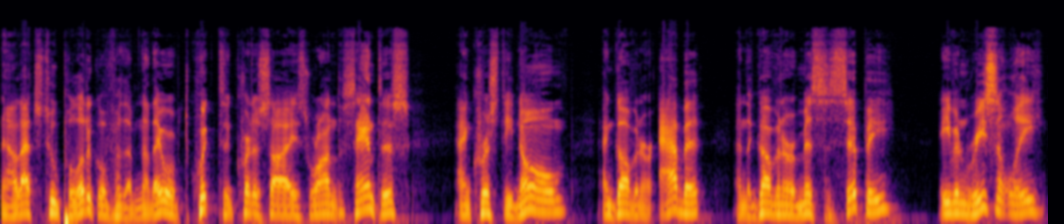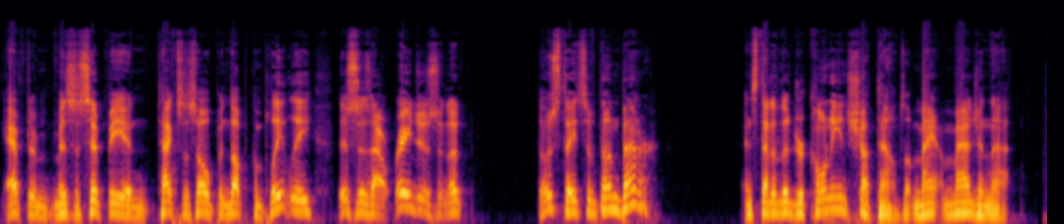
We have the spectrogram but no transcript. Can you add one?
Now, that's too political for them. Now, they were quick to criticize Ron DeSantis and Kristi Noem and Governor Abbott and the governor of Mississippi. Even recently, after Mississippi and Texas opened up completely, this is outrageous. And it, those states have done better instead of the draconian shutdowns. Imagine that.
